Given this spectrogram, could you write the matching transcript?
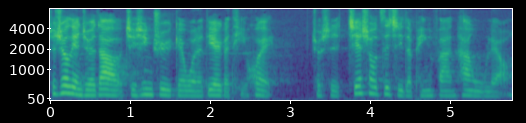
这就连接到即兴剧给我的第二个体会，就是接受自己的平凡和无聊。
